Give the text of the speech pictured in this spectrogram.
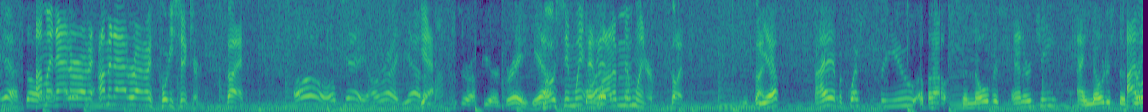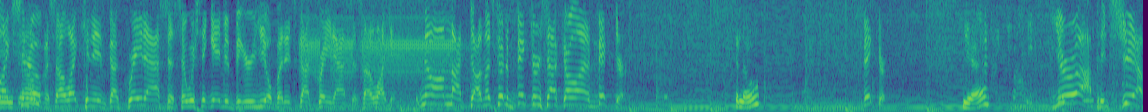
Yeah, so I'm an Adirondack. I'm an Adirondack 46er. Go ahead. Oh, okay, all right. Yeah, the Yeah. mountains are up here. Great. Yeah. Most in winter. So a lot of them in winter. Go ahead. Go ahead. Yep. I have a question for you about Cenovus Energy. I noticed they're I like down- I like Canadian. They've got great assets. I wish they gave you a bigger yield, but it's got great assets. I like it. No, I'm not done. Let's go to Victor in South Carolina. Victor. Hello. Victor. Yeah. You're up. It's Jim.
